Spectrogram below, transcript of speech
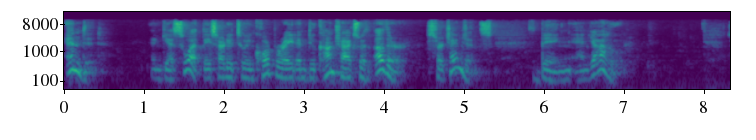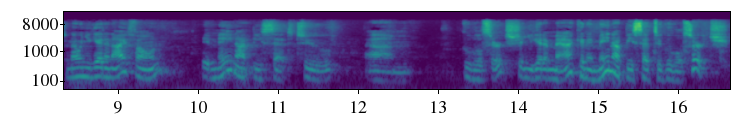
ended. And guess what? They started to incorporate and do contracts with other search engines, Bing and Yahoo. So now when you get an iPhone, it may not be set to um, Google search, and you get a Mac, and it may not be set to Google search.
